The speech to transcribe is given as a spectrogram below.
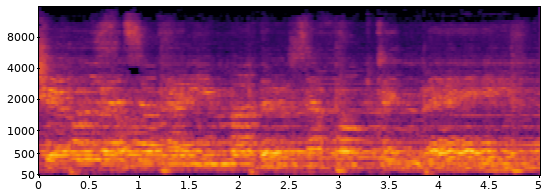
Children, so many mothers have hoped in vain.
